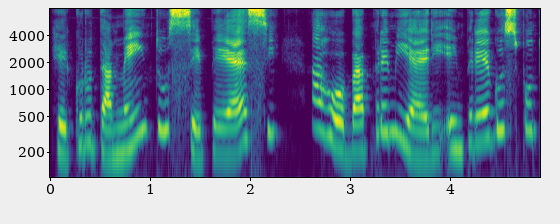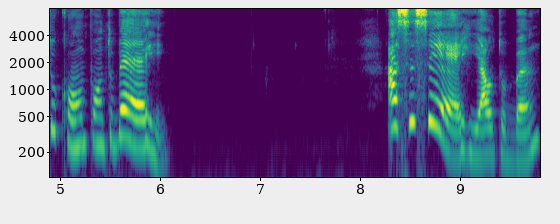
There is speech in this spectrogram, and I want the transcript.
recrutamento.cps@premiereempregos.com.br. A CCR Autoban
